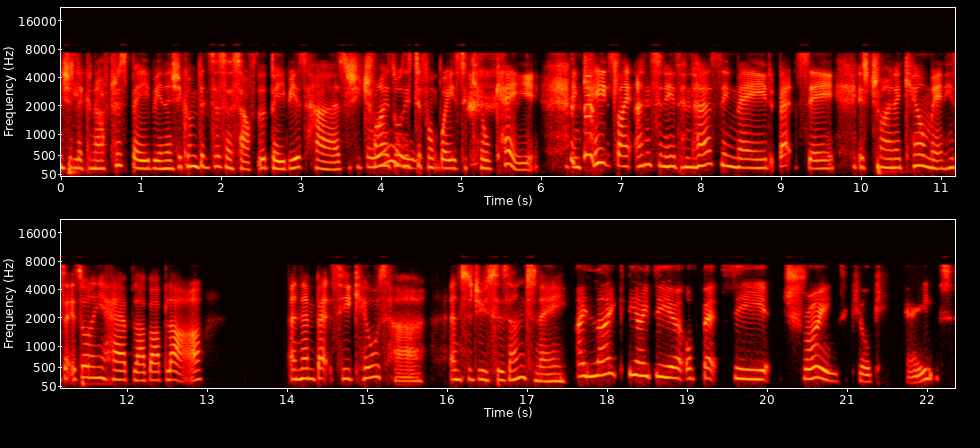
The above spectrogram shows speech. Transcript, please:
and she's looking after his baby and then she convinces herself that the baby is hers. She tries all these oh. different ways to kill Kate. And Kate's like, Anthony, the nursing maid, Betsy, is trying to kill me. And he's like, it's all in your hair, blah, blah, blah. And then Betsy kills her and seduces Anthony. I like the idea of Betsy trying to kill Kate.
